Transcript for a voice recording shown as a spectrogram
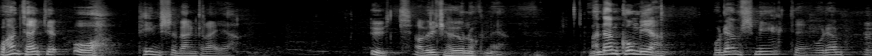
Og han tenkte å, greia. Ut. Han ville ikke høre noe mer. Men de kom igjen. Og de smilte, og de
